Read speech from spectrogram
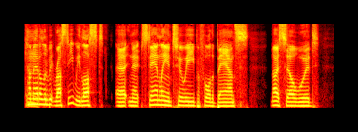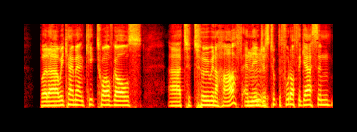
come out a little bit rusty. We lost, uh, you know, Stanley and Tuohy before the bounce. No Selwood, but uh, we came out and kicked twelve goals uh, to two and a half, and then just took the foot off the gas and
